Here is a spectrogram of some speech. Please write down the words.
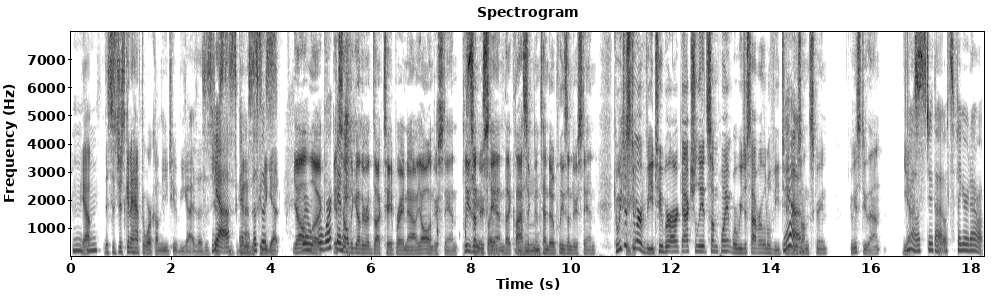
Yep. Mhm. This is just gonna have to work on the YouTube, you guys. This is just Yeah, as good yeah, as it's gonna is- get. Y'all We're- look, we're it's all together with duct tape right now. Y'all understand. Please Seriously. understand that classic Mhm. Nintendo. Please understand. Can we just do our VTuber arc actually at some point where we just have our little VTubers Yeah. on screen? Can we just do that? Yeah, let's do that. Let's figure it out.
